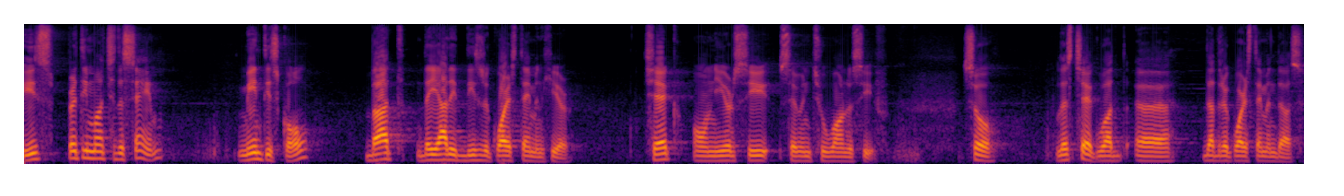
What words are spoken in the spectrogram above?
is pretty much the same. Mint is called, but they added this required statement here. Check on ERC721 receive. So let's check what uh, that required statement does.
